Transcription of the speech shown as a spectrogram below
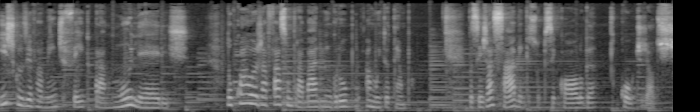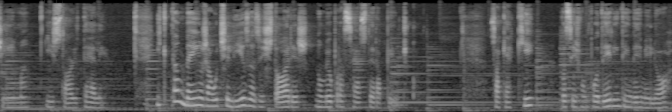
exclusivamente feito para mulheres no qual eu já faço um trabalho em grupo há muito tempo. Vocês já sabem que sou psicóloga, coach de autoestima e storyteller, e que também eu já utilizo as histórias no meu processo terapêutico. Só que aqui vocês vão poder entender melhor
